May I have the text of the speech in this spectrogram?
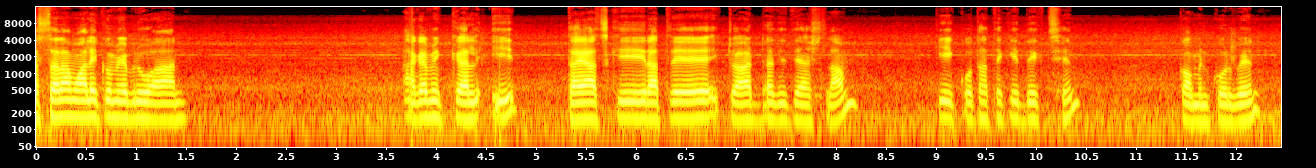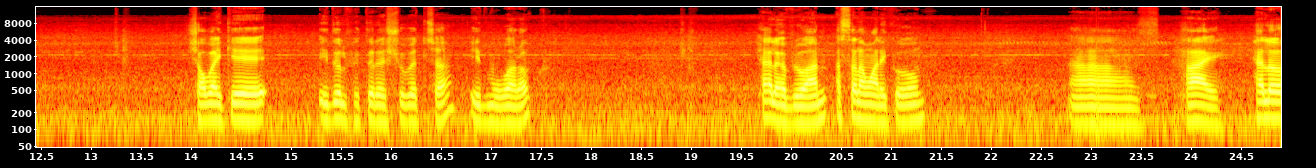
আসসালামু আলাইকুম এভরিওয়ান। আগামীকাল ঈদ, তাই আজকে রাত্রে একটু আড্ডা দিতে আসলাম। কি কোথা থেকে দেখছেন, কমেন্ট করবেন। সবাইকে ঈদ উল ফিতরের শুভেচ্ছা, ঈদ মুবারক। হ্যালো এভরিওয়ান, আসসালামু আলাইকুম। Hi, hello.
